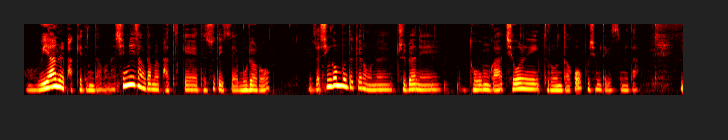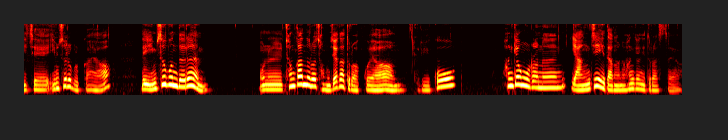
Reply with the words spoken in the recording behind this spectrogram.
어, 위안을 받게 된다거나 심리 상담을 받게 될 수도 있어요. 무료로. 그래서 신건분들께는 오늘 주변에 도움과 지원이 들어온다고 보시면 되겠습니다. 이제 임수를 볼까요? 네, 임수분들은 오늘 천간으로 정제가 들어왔고요. 그리고 환경으로는 양지에 해당하는 환경이 들어왔어요.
